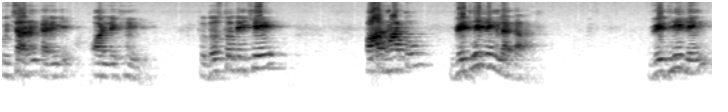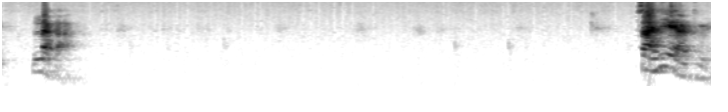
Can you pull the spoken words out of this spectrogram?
उच्चारण करेंगे और लिखेंगे। तो दोस्तों देखिए पा धातु विधि लिंग लकार। विधि लिंग लकार। चाहिए अर्थ में।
